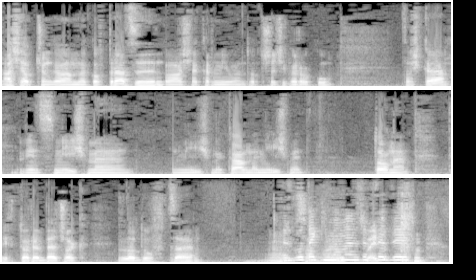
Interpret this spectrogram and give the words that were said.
Asia odciągała mleko w pracy, bo Asia karmiła do trzeciego roku Tośka, więc mieliśmy, mieliśmy kalmę, mieliśmy tonę tych torebeczek w lodówce. No Też był taki no moment, że no wtedy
